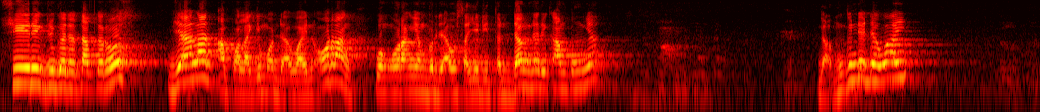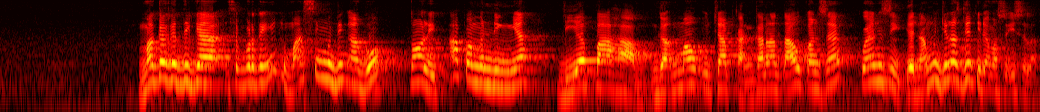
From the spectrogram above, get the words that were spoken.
syirik juga tetap terus jalan, apalagi mau dakwain orang. Wong orang yang berdakwah saja ditendang dari kampungnya. Nggak mungkin dia dakwain. Maka ketika seperti itu masih mending Abu Talib. Apa mendingnya? Dia paham, nggak mau ucapkan karena tahu konsekuensi. Ya namun jelas dia tidak masuk Islam.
